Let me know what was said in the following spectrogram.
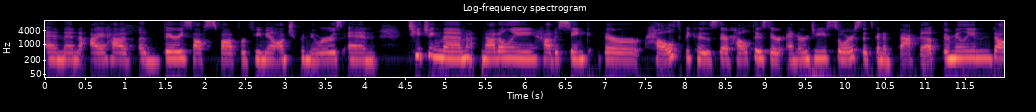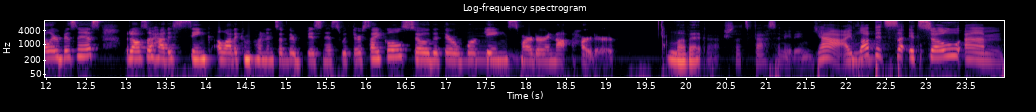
and then I have a very soft spot for female entrepreneurs and teaching them not only how to sync their health because their health is their energy source that's going to back up their million dollar business, but also how to sync a lot of components of their business with their cycles so that they're working Mm. smarter and not harder. Love it. Gosh, that's fascinating. Yeah, I love it. So, it's so um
